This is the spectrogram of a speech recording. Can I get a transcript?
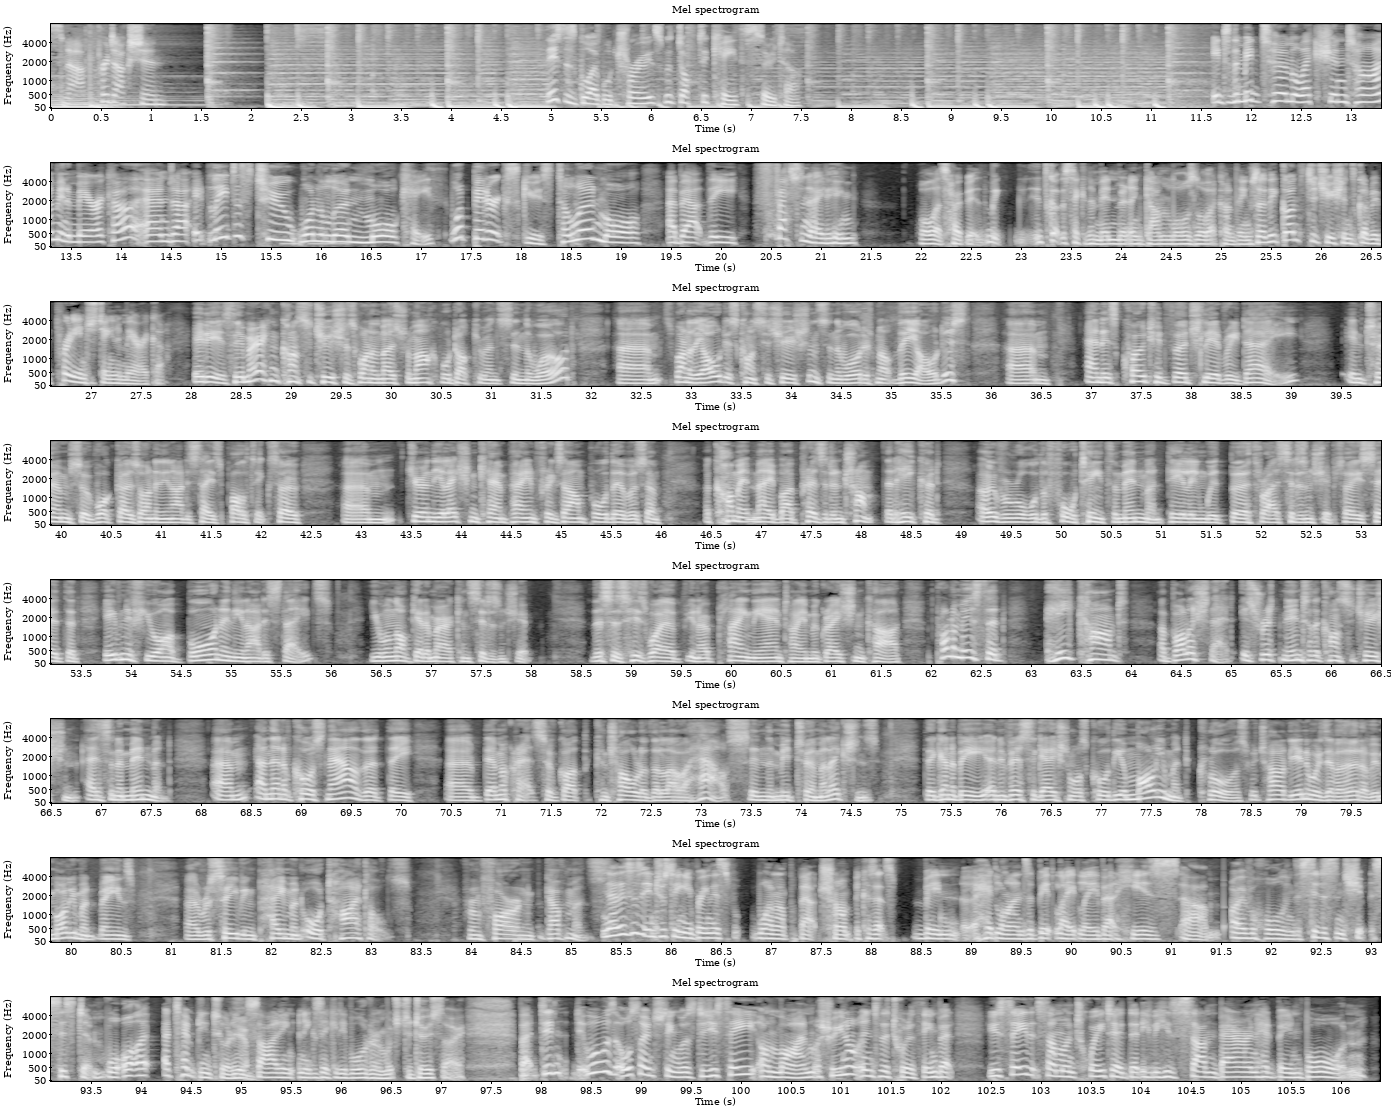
listener production. This is Global Truths with Dr. Keith Suter. It's the midterm election time in America, and uh, it leads us to want to learn more, Keith. What better excuse to learn more about the fascinating well, let's hope it, it's got the Second Amendment and gun laws and all that kind of thing. So the Constitution's got to be pretty interesting in America. It is. The American Constitution is one of the most remarkable documents in the world. Um, it's one of the oldest constitutions in the world, if not the oldest, um, and it's quoted virtually every day in terms of what goes on in the United States politics. So um, during the election campaign, for example, there was a, a comment made by President Trump that he could overrule the 14th Amendment dealing with birthright citizenship. So he said that even if you are born in the United States, you will not get American citizenship. This is his way of, you know, playing the anti-immigration card. The problem is that he can't abolish that. It's written into the Constitution as an amendment. Um, and then, of course, now that the uh, Democrats have got control of the lower house in the midterm elections, there's going to be an investigation of what's called the emolument clause, which hardly anybody's ever heard of. Emolument means uh, receiving payment or titles from foreign governments. Now, this is interesting you bring this one up about Trump because that's been headlines a bit lately about his um, overhauling the citizenship system or, or attempting to and yeah. citing an executive order in which to do so. But didn't what was also interesting was did you see online? I'm not sure you're not into the Twitter thing, but you see that someone tweeted that if his son Barron had been born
